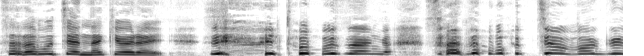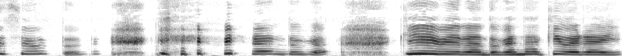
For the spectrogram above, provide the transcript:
サダモちゃん泣き笑い。しみともさんが、サダモちゃん爆笑とね。キーブランドが、キーブランドが泣き笑い。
